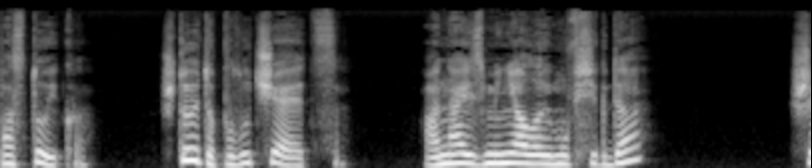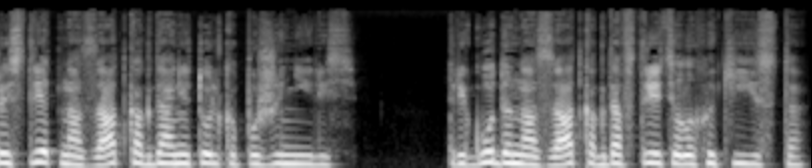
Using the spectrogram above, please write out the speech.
Постойка. Что это получается? Она изменяла ему всегда? Шесть лет назад, когда они только поженились, три года назад, когда встретила хоккеиста.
